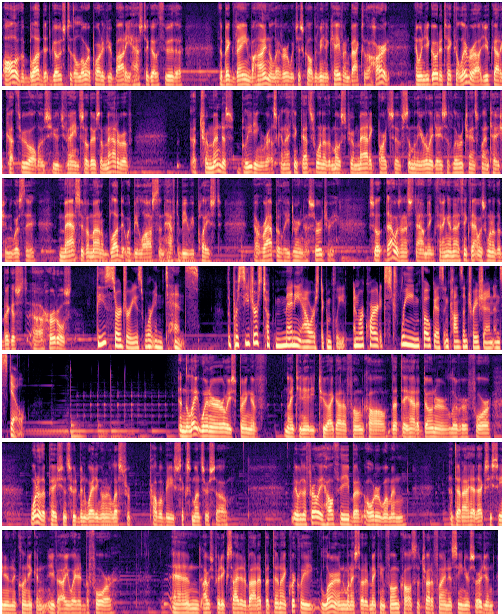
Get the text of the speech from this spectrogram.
All of the blood that goes to the lower part of your body has to go through the the big vein behind the liver, which is called the vena cava, and back to the heart. And when you go to take the liver out, you've got to cut through all those huge veins. So there's a matter of a tremendous bleeding risk, and I think that's one of the most dramatic parts of some of the early days of liver transplantation was the massive amount of blood that would be lost and have to be replaced uh, rapidly during the surgery. So that was an astounding thing, and I think that was one of the biggest uh, hurdles. These surgeries were intense. The procedures took many hours to complete and required extreme focus and concentration and skill. In the late winter, early spring of 1982, I got a phone call that they had a donor liver for one of the patients who'd been waiting on our list for probably six months or so. It was a fairly healthy but older woman that I had actually seen in the clinic and evaluated before. And I was pretty excited about it, but then I quickly learned when I started making phone calls to try to find a senior surgeon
